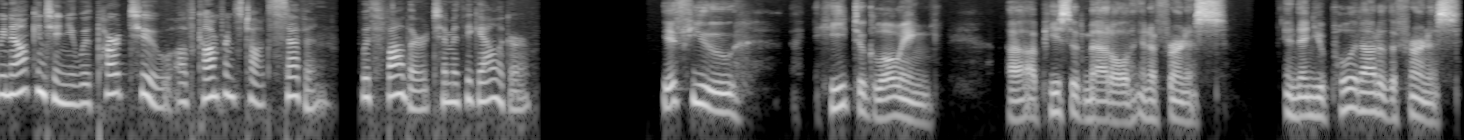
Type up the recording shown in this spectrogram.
We now continue with part two of Conference Talk 7 with Father Timothy Gallagher. If you heat to glowing uh, a piece of metal in a furnace, and then you pull it out of the furnace.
